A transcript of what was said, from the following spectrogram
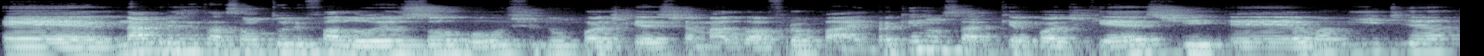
é, na apresentação o Túlio falou, eu sou host de um podcast chamado Afropai. Para quem não sabe o que é podcast, é uma mídia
